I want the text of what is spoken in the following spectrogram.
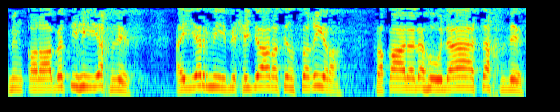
من قرابته يخذف أي يرمي بحجارة صغيرة فقال له لا تخذف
